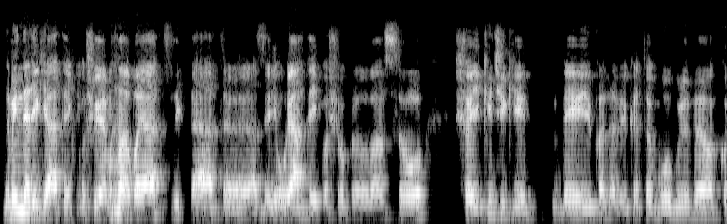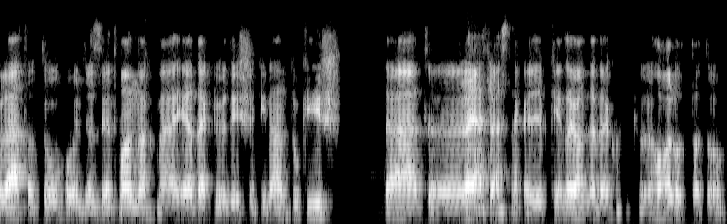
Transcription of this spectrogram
de mindegyik játékos vonalba játszik, tehát azért jó játékosokról van szó, és ha egy kicsikét beírjuk a nevüket a Google-be, akkor látható, hogy azért vannak már érdeklődések irántuk is, tehát lehet lesznek egyébként olyan nevek, akikről hallottatok.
